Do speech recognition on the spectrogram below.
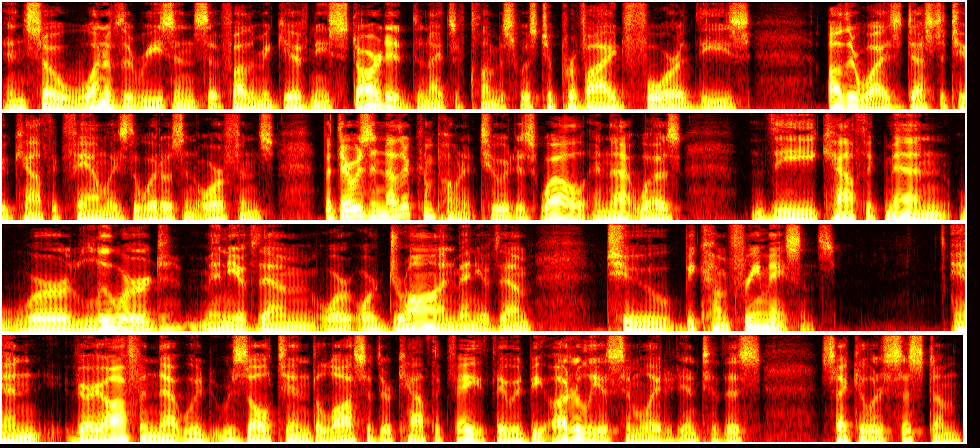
And so, one of the reasons that Father McGivney started the Knights of Columbus was to provide for these otherwise destitute Catholic families, the widows and orphans. But there was another component to it as well, and that was the Catholic men were lured, many of them, or, or drawn, many of them, to become Freemasons. And very often that would result in the loss of their Catholic faith. They would be utterly assimilated into this secular system.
